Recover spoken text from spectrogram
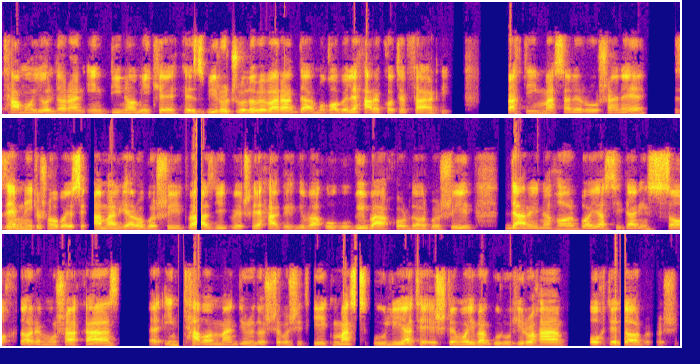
تمایل دارن این دینامیک حزبی رو جلو ببرن در مقابل حرکات فردی. وقتی این مسئله روشنه ضمن که شما باید عملگرا باشید و از یک وجه حقیقی و حقوقی برخوردار باشید در این حال بایستی در این ساختار مشخص این توانمندی رو داشته باشید که یک مسئولیت اجتماعی و گروهی رو هم عهدهدار باشید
